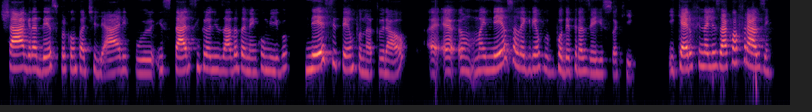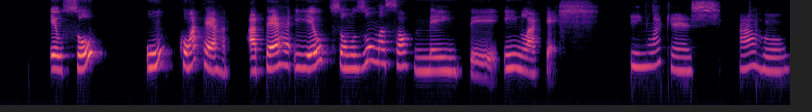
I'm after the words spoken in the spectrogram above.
Já agradeço por compartilhar e por estar sincronizada também comigo nesse tempo natural. É, é uma imensa alegria poder trazer isso aqui. E quero finalizar com a frase: eu sou um com a terra. A terra e eu somos uma só mente. Em Lakesh. Em Lakesh. Arro.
